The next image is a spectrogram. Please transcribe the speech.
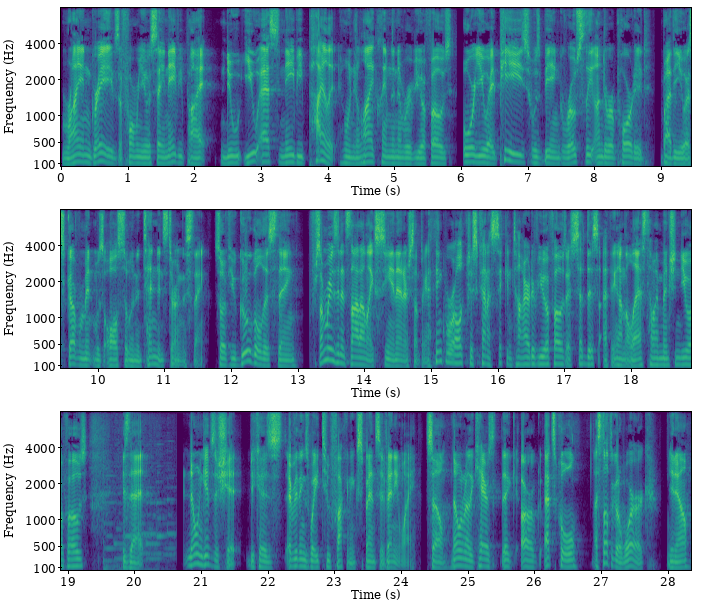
Ryan Graves, a former USA Navy pilot, new U.S. Navy pilot who in July claimed the number of UFOs or UAPs was being grossly underreported by the U.S. government, was also in attendance during this thing. So if you Google this thing, for some reason it's not on like CNN or something. I think we're all just kind of sick and tired of UFOs. I said this, I think, on the last time I mentioned UFOs, is that no one gives a shit because everything's way too fucking expensive anyway. So no one really cares. Like, or that's cool. I still have to go to work, you know?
